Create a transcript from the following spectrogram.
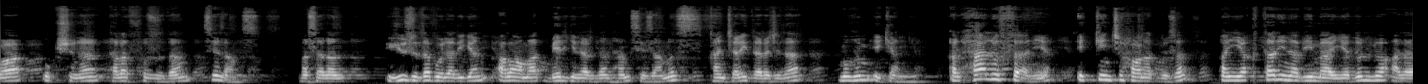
va u kishini talaffuzidan sezamiz. Masalan yuzida bo'ladigan alomat belgilardan ham sezamiz qanchalik darajada muhim ekanini. الحال الثانية ikkinchi holat bo'lsa أن يقترن بما يدل على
